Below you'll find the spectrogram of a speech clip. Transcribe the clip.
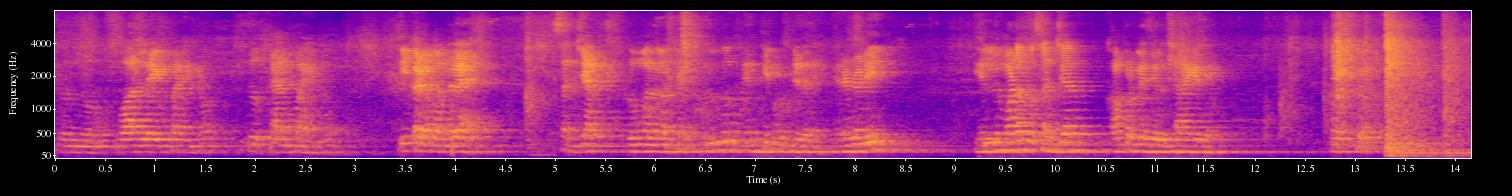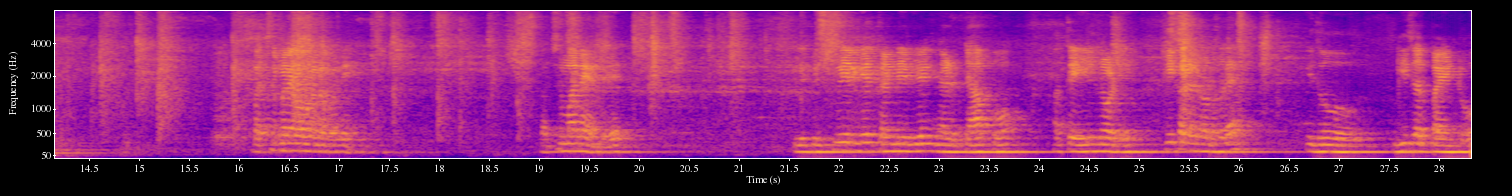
ಇದೊಂದು ವಾಲ್ ಲೈಟ್ ಪಾಯಿಂಟು ಇದು ಫ್ಯಾನ್ ಪಾಯಿಂಟು ಈ ಕಡೆ ಬಂದರೆ ಸಜ್ಜ ರೂಮಲ್ಲೂ ಅಷ್ಟೇ ಫುಲ್ಲು ನೆಂತಿ ಕೊಟ್ಟಿದ್ದಾರೆ ಎರಡಡಿ, ಎಲ್ಲಿ ಮಾಡೋದು ಸಜ್ಜ ಕಾಂಪ್ರಮೈಸ್ ಇಲ್ಲ, ಚೆನ್ನಾಗಿದೆ. ನೆಕ್ಸ್ಟು ಬಚ್ಚನ ಮನೆ ಹೋಗೋಣ ಬನ್ನಿ. ಬಚ್ಚಲ ಮನೆಯಲ್ಲಿ. ಇಲ್ಲಿ ಬಿಸಿನೀರಿಗೆ ತಣ್ಣೀರಿಗೆ ಎರಡು ಟ್ಯಾಪು, ಮತ್ತು ಇಲ್ಲಿ ನೋಡಿ, ಈ ಕಡೆ ನೋಡಿದ್ರೆ ಇದು ಗೀಜರ್ ಪಾಯಿಂಟು,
